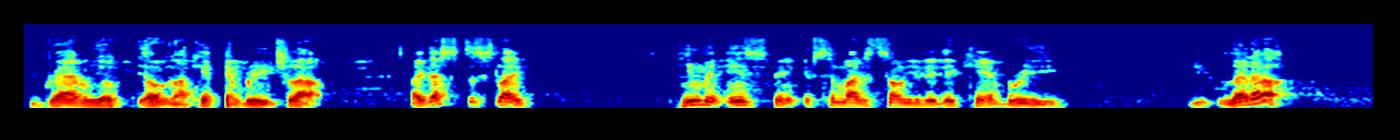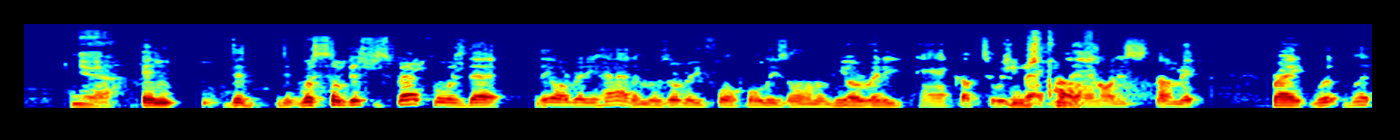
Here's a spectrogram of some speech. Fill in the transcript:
you grabbing yo, yo, I can't breathe, chill out. Like that's just like human instinct. If somebody's telling you that they can't breathe, you let up. Yeah. And the, the, what's so disrespectful is that they already had him. It was already four police on him. He already handcuffed to his back, laying on his stomach. Right? What what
